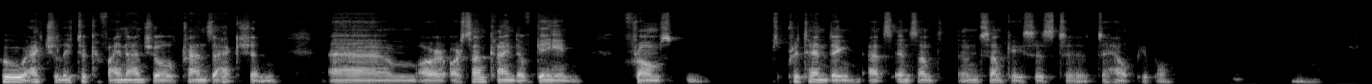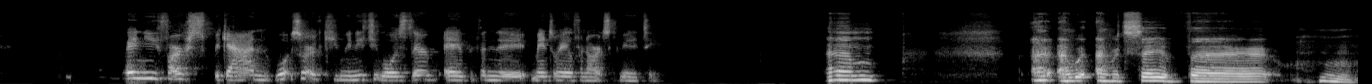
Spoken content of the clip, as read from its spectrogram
who actually took a financial transaction um, or or some kind of gain from pretending at, in some in some cases to to help people. When you first began, what sort of community was there uh, within the mental health and arts community? Um, I, I, w- I would say there, hmm,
